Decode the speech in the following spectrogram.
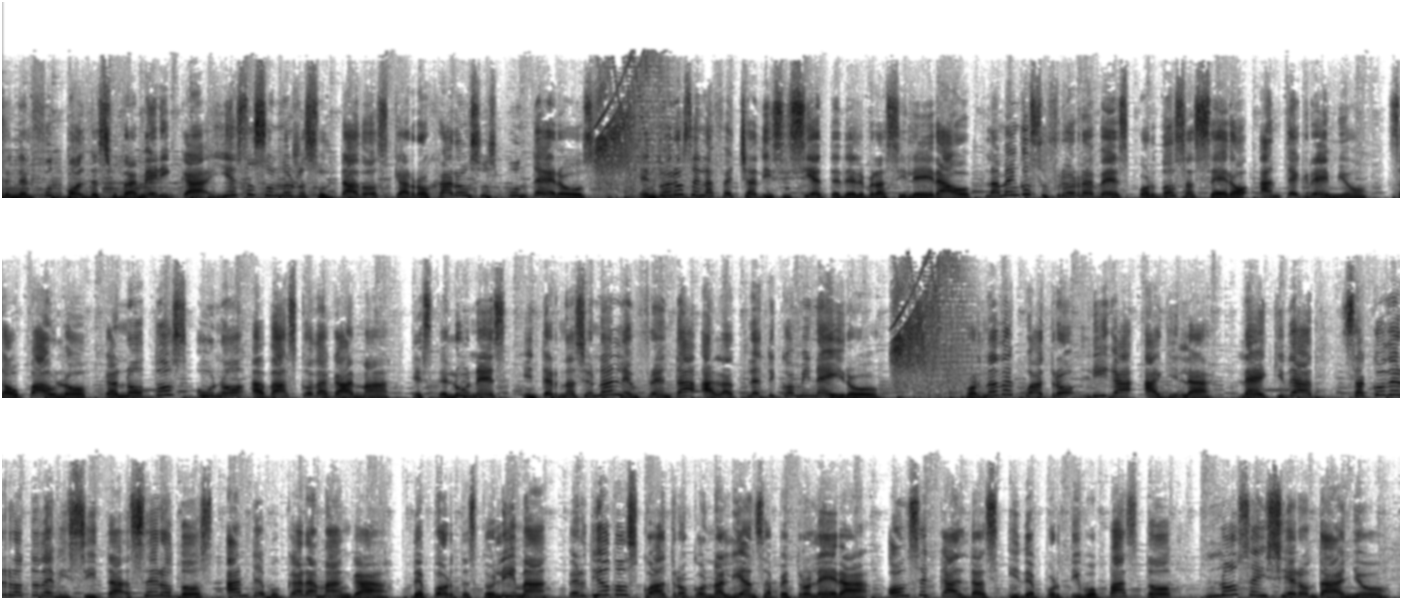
En el fútbol de Sudamérica y estos son los resultados que arrojaron sus punteros. En duelos de la fecha 17 del Brasileirao, Flamengo sufrió revés por 2 a 0 ante Gremio. Sao Paulo ganó 2-1 a Vasco da Gama. Este lunes, Internacional enfrenta al Atlético Mineiro. Jornada 4, Liga Águila. La Equidad sacó derrota de visita 0-2 ante Bucaramanga. Deportes Tolima perdió 2-4 con Alianza Petrolera. Once Caldas y Deportivo Pasto no se hicieron daño.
